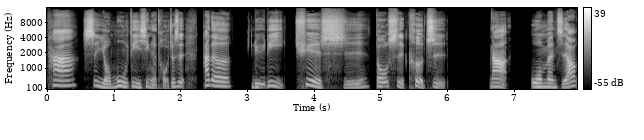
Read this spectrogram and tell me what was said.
他是有目的性的投，就是他的履历确实都是克制。那我们只要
